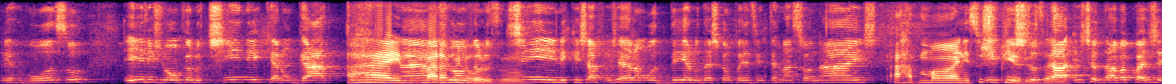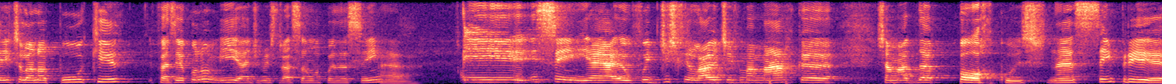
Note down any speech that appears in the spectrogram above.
nervoso. Ele João Velutini, que era um gato. Ai, né? maravilhoso. João Velutini, que já, já era modelo das campanhas internacionais. Armani, suspiros. E que estuda, é. estudava com a gente lá na PUC, fazia economia, administração, uma coisa assim. É. E, e sim, é, eu fui desfilar, eu tive uma marca chamada Porcos, né? Sempre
